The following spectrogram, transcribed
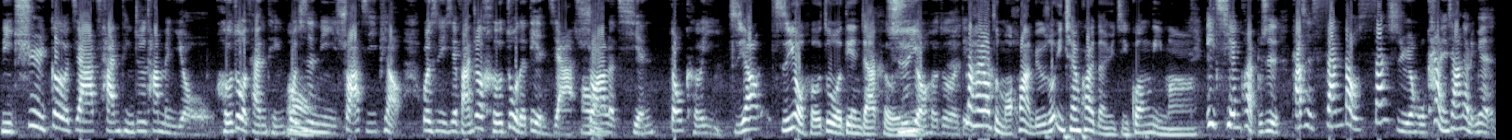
你去各家餐厅，就是他们有合作餐厅，或者是你刷机票，或者是一些反正就合作的店家刷了钱都可以。只要只有合作的店家可以，只有合作的店。那他要怎么换？比如说一千块等于几公里吗？一千块不是，它是三到三十元。我看一下那里面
